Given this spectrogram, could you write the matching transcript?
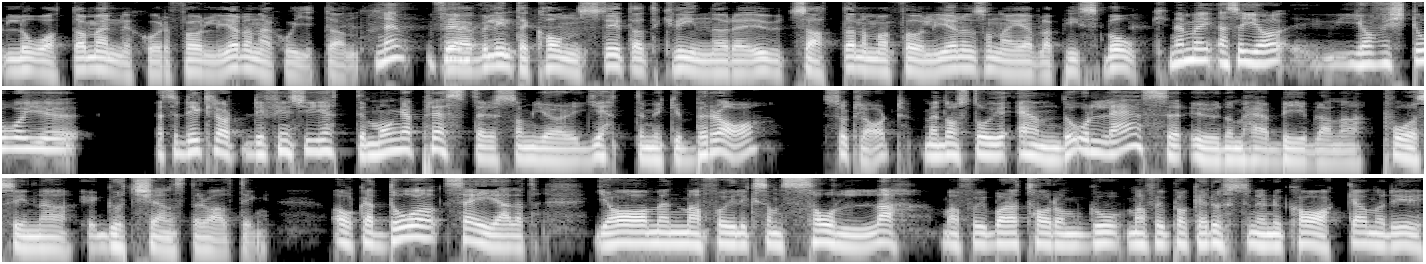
låta människor följa den här skiten. Nej, för Det är väl inte konstigt att kvinnor är utsatta när man följer en sån här jävla pissbok. Nej men alltså jag, jag förstår ju, alltså det är klart, det finns ju jättemånga präster som gör jättemycket bra, såklart, men de står ju ändå och läser ur de här biblarna på sina gudstjänster och allting. Och att då säga att ja, men man får ju liksom sålla, man får ju bara ta dem, go- man får ju plocka russinen ur kakan och det, är-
